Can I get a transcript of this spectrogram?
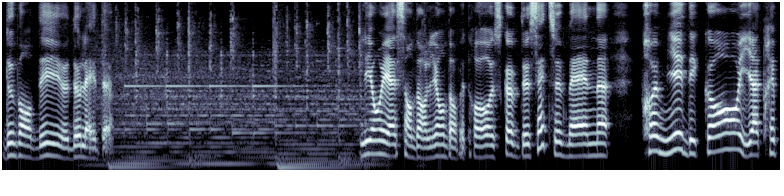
demander de l'aide. Lion et ascendant Lion dans votre horoscope de cette semaine. Premier décan, il y a très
